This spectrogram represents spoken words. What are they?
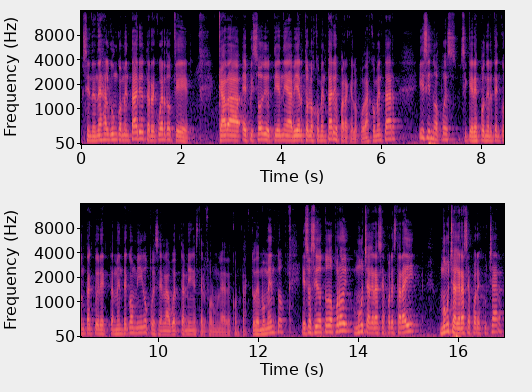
Si tenés algún comentario, te recuerdo que cada episodio tiene abiertos los comentarios para que lo puedas comentar. Y si no, pues si quieres ponerte en contacto directamente conmigo, pues en la web también está el formulario de contacto. De momento, eso ha sido todo por hoy. Muchas gracias por estar ahí. Muchas gracias por escuchar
